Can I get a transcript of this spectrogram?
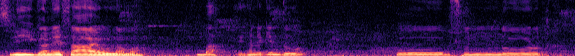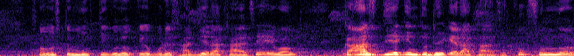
শ্রী গণেশায় নমঃ বাহ এখানে কিন্তু খুব সুন্দর সমস্ত মূর্তিগুলোকে উপরে সাজিয়ে রাখা আছে এবং কাঁচ দিয়ে কিন্তু ঢেকে রাখা আছে। খুব সুন্দর।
